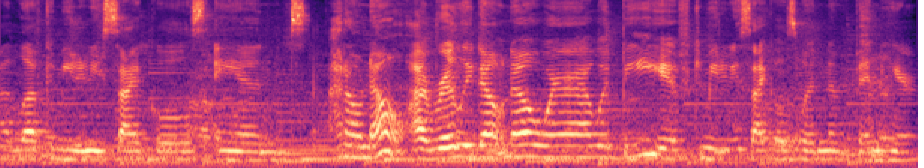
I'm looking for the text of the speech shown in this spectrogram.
I love community cycles and I don't know, I really don't know where I would be if community cycles wouldn't have been here.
